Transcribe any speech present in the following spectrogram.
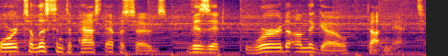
or to listen to past episodes, visit wordonthego.net.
